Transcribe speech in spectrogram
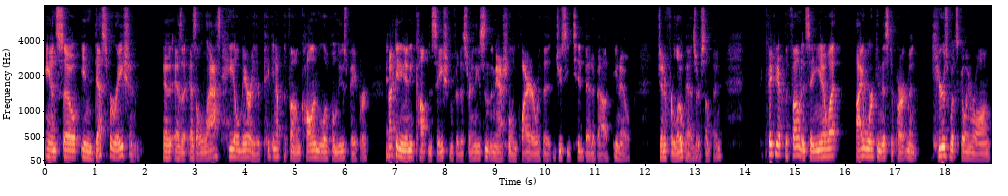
And so, in desperation, as a, as a last Hail Mary, they're picking up the phone, calling the local newspaper. Not getting any compensation for this or anything. This isn't the National Enquirer with a juicy tidbit about, you know, Jennifer Lopez or something. Picking up the phone and saying, you know what? I work in this department. Here's what's going wrong.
